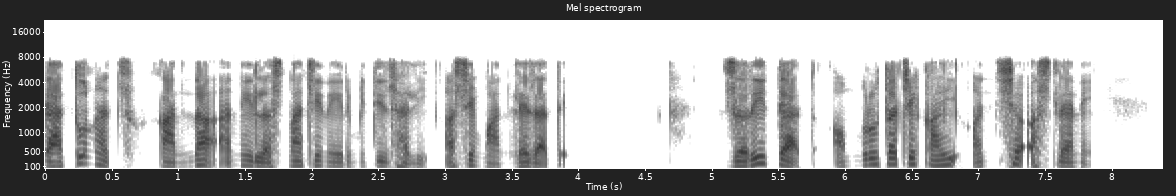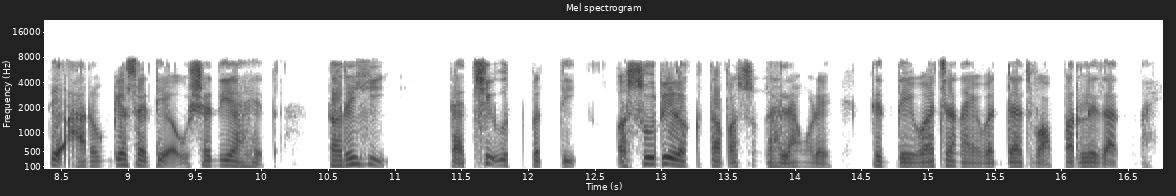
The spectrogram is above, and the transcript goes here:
त्यातूनच कांदा आणि लसणाची निर्मिती झाली असे मानले जाते. जरी त्यात अमृताचे काही अंश असल्याने ते आरोग्यासाठी औषधी आहेत तरीही त्याची उत्पत्ती असुरी रक्तापासून झाल्यामुळे ते देवाच्या नैवेद्यात वापरले जात नाही.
